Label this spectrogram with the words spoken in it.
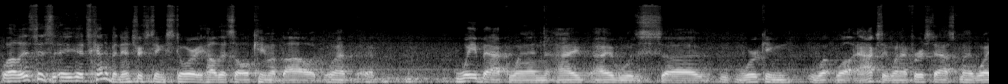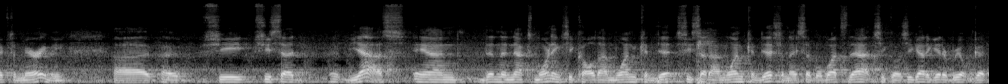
Well, this is, it's kind of an interesting story how this all came about. Uh, way back when I, I was uh, working, well, actually, when I first asked my wife to marry me, uh, uh, she she said yes, and then the next morning she called on one condition. She said on one condition. I said, well, what's that? She goes, you got to get a real good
